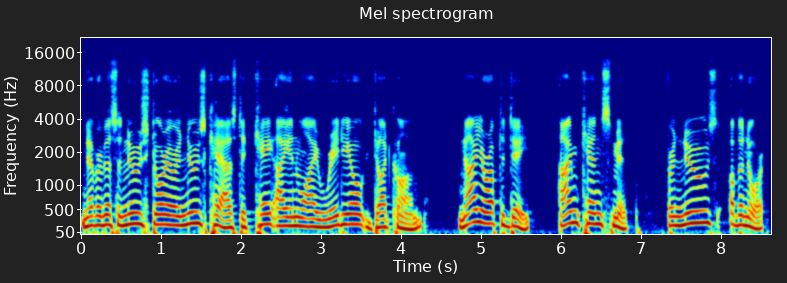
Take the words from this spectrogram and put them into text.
Never miss a news story or a newscast at kinyradio.com. Now you're up to date. I'm Ken Smith for News of the North.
